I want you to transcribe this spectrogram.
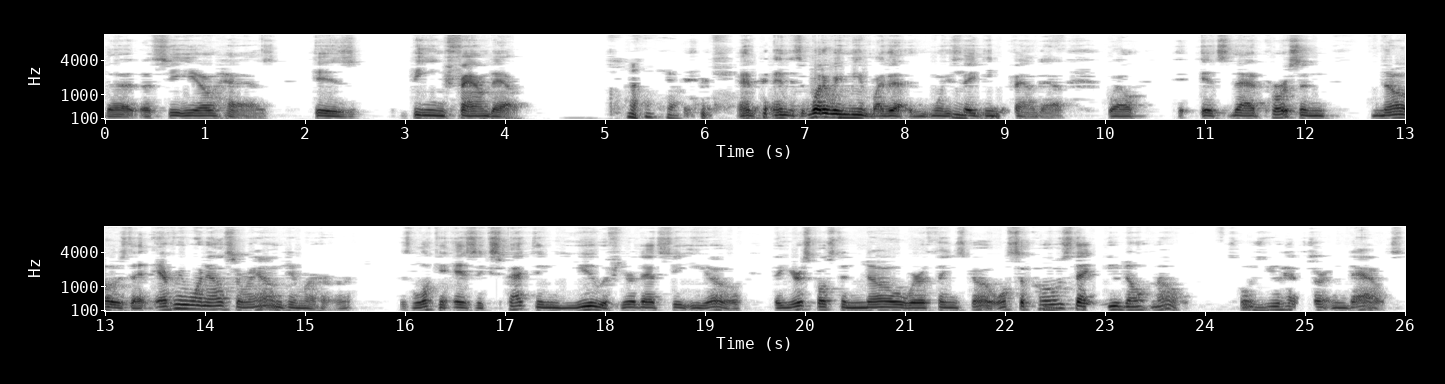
that a CEO has is being found out. yeah. And and what do we mean by that when we hmm. say being found out? Well, it's that person knows that everyone else around him or her is looking is expecting you if you're that CEO that you're supposed to know where things go. Well, suppose mm-hmm. that you don't know. Suppose mm-hmm. you have certain doubts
